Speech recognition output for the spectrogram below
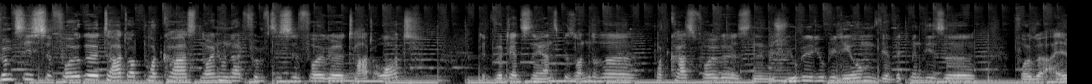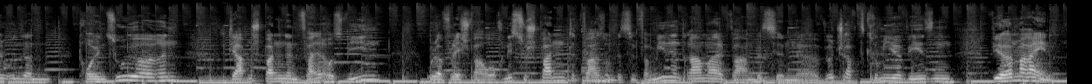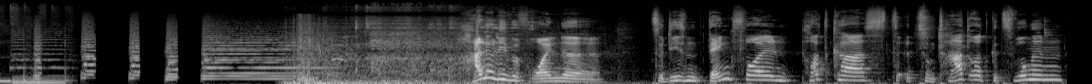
50. Folge Tatort Podcast, 950. Folge Tatort. Das wird jetzt eine ganz besondere Podcast-Folge, ist nämlich Jubeljubiläum. Wir widmen diese Folge all unseren treuen Zuhörern. Die haben einen spannenden Fall aus Wien. Oder vielleicht war er auch nicht so spannend. Das war so ein bisschen Familiendrama, das war ein bisschen äh, Wirtschaftskrimi gewesen. Wir hören mal rein. Hallo liebe Freunde, zu diesem denkvollen Podcast zum Tatort gezwungen.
